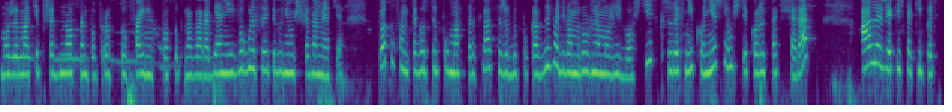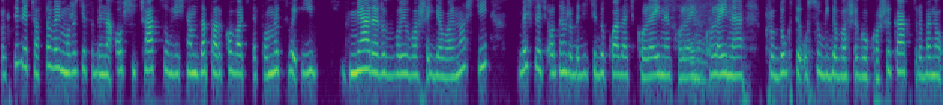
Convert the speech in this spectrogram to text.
Może macie przed nosem po prostu fajny sposób na zarabianie i w ogóle sobie tego nie uświadamiacie. Po to są tego typu masterclassy, żeby pokazywać Wam różne możliwości, z których niekoniecznie musicie korzystać teraz, ale w jakiejś takiej perspektywie czasowej możecie sobie na osi czasu gdzieś tam zaparkować te pomysły i w miarę rozwoju waszej działalności myśleć o tym, że będziecie dokładać kolejne, kolejne, kolejne produkty, usługi do waszego koszyka, które będą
